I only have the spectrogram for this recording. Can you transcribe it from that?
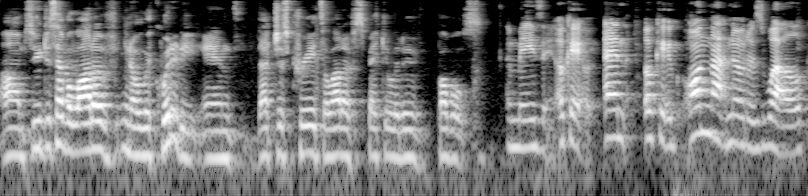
Um, so you just have a lot of you know liquidity, and that just creates a lot of speculative bubbles. Amazing. Okay, and okay, on that note as well,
